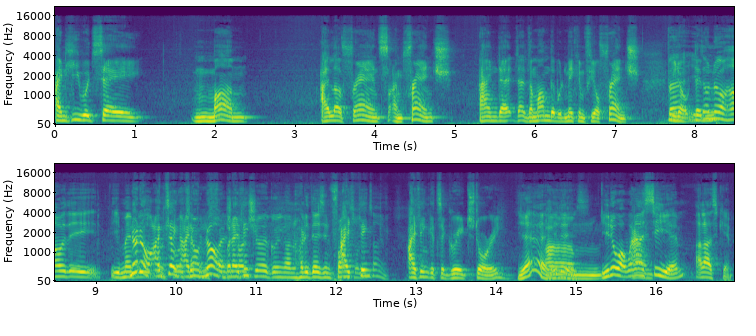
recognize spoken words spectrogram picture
and he would say, "Mom, I love France. I'm French," and that, that the mom that would make him feel French. But you, know, the- don't know how they. You No, no, I'm saying I don't know, French but I think- going on holidays in I France all think, the time. I think it's a great story. Yeah, it is. Um, You know what? When I see him, I'll ask him.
